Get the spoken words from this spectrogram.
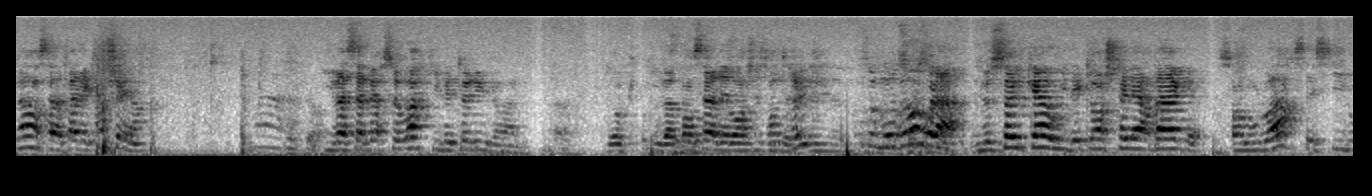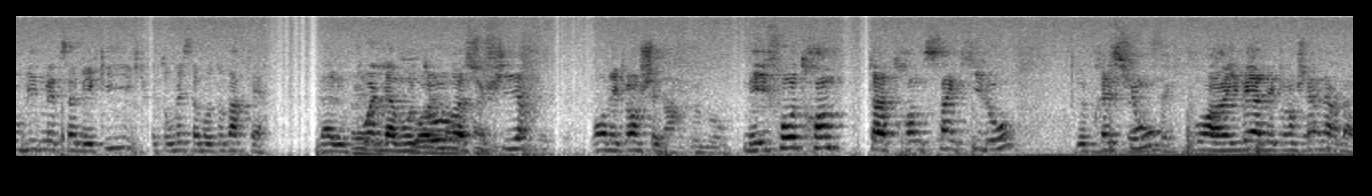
non, ça va pas déclencher. Hein. Il va s'apercevoir qu'il est tenu quand même. Donc il va penser à débrancher son truc. Ce moto, voilà, le seul cas où il déclencherait l'airbag sans vouloir, c'est s'il oublie de mettre sa béquille et qu'il fait tomber sa moto par terre. Là, le poids de la moto va suffire pour déclencher. Mais il faut 30 à 35 kg de pression pour arriver à déclencher un airbag.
